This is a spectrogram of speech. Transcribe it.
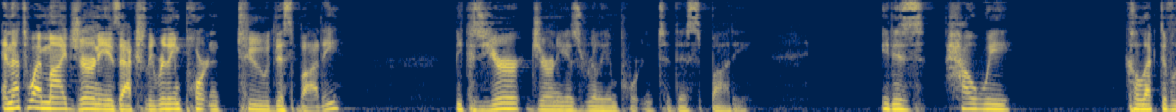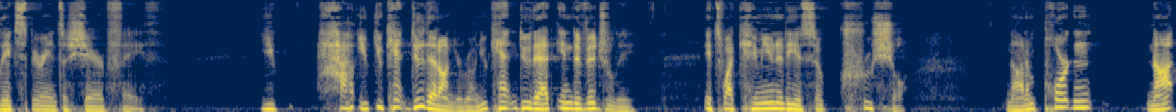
And that's why my journey is actually really important to this body because your journey is really important to this body. It is how we collectively experience a shared faith. You, you, you can't do that on your own. You can't do that individually. It's why community is so crucial. Not important, not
